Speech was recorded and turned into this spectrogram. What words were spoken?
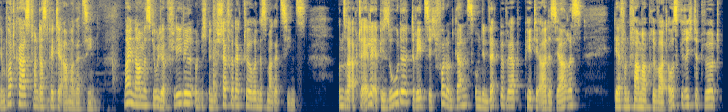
dem Podcast von das PTA Magazin. Mein Name ist Julia Pflegel und ich bin die Chefredakteurin des Magazins. Unsere aktuelle Episode dreht sich voll und ganz um den Wettbewerb PTA des Jahres, der von Pharma Privat ausgerichtet wird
